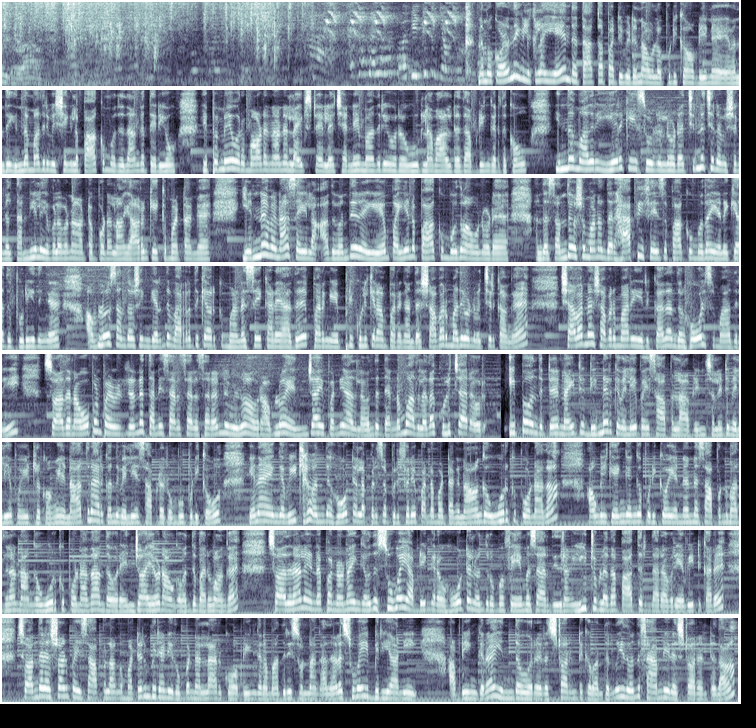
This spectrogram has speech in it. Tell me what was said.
அப்படி ஆஃப் பண்ணுறேன் ஒரு நம்ம குழந்தைங்களுக்கெல்லாம் ஏன் இந்த தாத்தா பாட்டி வீடுன்னு அவ்வளோ பிடிக்கும் அப்படின்னு வந்து இந்த மாதிரி விஷயங்களை பார்க்கும்போது தாங்க தெரியும். எப்போவுமே ஒரு மாடர்னான லைஃப் ஸ்டைலு சென்னை மாதிரி ஒரு ஊரில் வாழ்கிறது அப்படிங்கிறதுக்கும் இந்த மாதிரி இயற்கை சூழலோட சின்ன சின்ன விஷயங்கள் தண்ணியில் எவ்வளோ வேணால் ஆட்டம் போடலாம் யாரும் கேட்க மாட்டாங்க. என்ன வேணால் செய்யலாம். அது வந்து என் பையனை பார்க்கும்போதும் அவனோட அந்த சந்தோஷமான அந்த ஹாப்பி ஃபேஸை பார்க்கும்போது தான் எனக்கே அது புரியுதுங்க. அவ்வளோ சந்தோஷம். இங்கேருந்து வர்றதுக்கே அவருக்கு மனசே கிடையாது. பாருங்கள் எப்படி குளிக்கிறான் பாருங்கள் அந்த ஷவர் மாதிரி ஒன்று வச்சுருக்காங்க. ஷவர்னா ஷவர் மாதிரி இருக்காது. அந்த ஹோல்ஸ் மாதிரி. ஸோ அதை நான் ஓப்பன் பண்ணிவிட்டேன்னா தண்ணி சர சர சரன்னு விழும். அவர் அவ்வளோ என்ஜாய் பண்ணி அதில் வந்து தினமும் அதில் தான் குளிச்சார் அவர். இப்போ வந்துட்டு நைட்டு டின்னருக்கு வெளியே போய் சாப்பிட்லாம் அப்படின்னு சொல்லிட்டு வெளியே போயிட்டு இருக்கோங்க என் நாத்தனாருக்கு வந்து வெளியே சாப்பிட ரொம்ப பிடிக்கும். ஏன்னா எங்கள் வீட்டில் வந்து ஹோட்டல்லாம் பெருசாக ப்ரிஃபரே பண்ண மாட்டாங்க. நாங்கள் ஊருக்கு போனால் தான் அவங்களுக்கு எங்கெங்கே பிடிக்கும் என்னென்ன சாப்பிடணுமோ அதெல்லாம் நாங்கள் ஊருக்கு போனால் தான் அந்த ஒரு என்ஜாயோடு அவங்க வந்து வருவாங்க. ஸோ அதனால் என்ன பண்ணோன்னா இங்கே வந்து சுவை அப்படிங்கிற ஹோட்டல் வந்து ரொம்ப ஃபேமஸாக இருந்தது. நாங்கள் யூடியூப்பில் தான் பார்த்துருந்தார் அவர் என் வீட்டுக்காரு. ஸோ அந்த ரெஸ்டாரண்ட் போய் சாப்பிட்லாங்க. மட்டன் பிரியாணி ரொம்ப நல்லா இருக்கும் அப்படிங்கிற மாதிரி சொன்னாங்க. அதனால் சுவை பிரியாணி அப்படிங்கிற இந்த ஒரு ரெஸ்டாரண்ட்டுக்கு வந்திருந்தோம். இது வந்து ஃபேமிலி ரெஸ்டாரண்ட்டு தான்.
